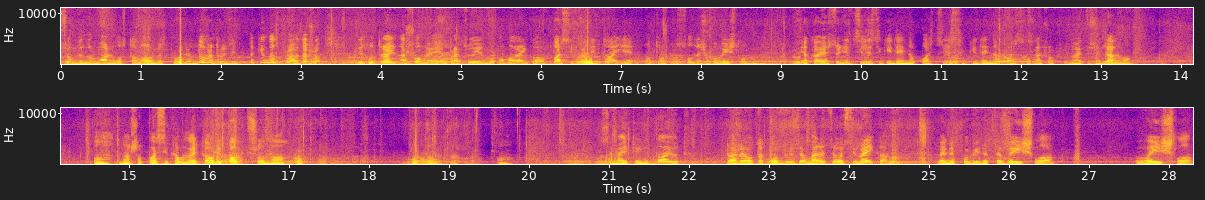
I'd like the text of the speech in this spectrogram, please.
все буде нормально, встановлено без проблем. Добре, друзі, такі в нас справи. Так що, несмотря ні на що ми працюємо, помаленько пасіка літає, от трошки сонечко вийшло. Яка я сьогодні цілісінький день на пасі, цілісінький день на пасі. Так що давайте ще глянемо. О, наша пасіка, вона яка ріпак пішов на. Сімейки літають. Навіть отако, друзі, в мене цього сімейка, ви не повірите, вийшла, вийшла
